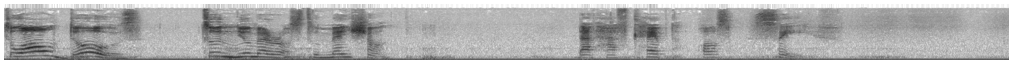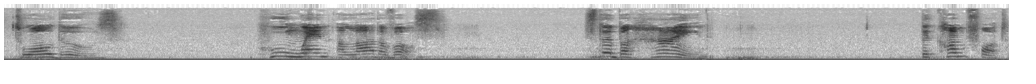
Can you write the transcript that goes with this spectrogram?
to all those too numerous to mention that have kept us safe. To all those who, when a lot of us stood behind the comfort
